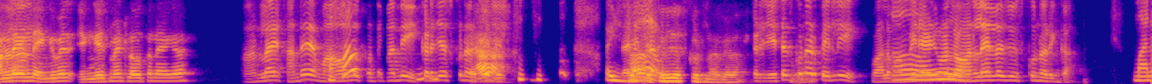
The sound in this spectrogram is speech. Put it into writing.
ఆన్లైన్లో ఎంగేజ్మెంట్లు అవుతున్నాయిగా? ఆన్లైన్ అంటే మా వాళ్ళు కొంతమంది ఇక్కడ చేసుకున్నారు. పెళ్ళి అయ్యా. Yeah. ఇక్కడ చేసుకుంటున్నారు కదా. ఇక్కడ చేసేసుకున్నారు పెళ్ళి వాళ్ళ మమ్మీ డాడీ వాళ్ళు. ఆన్లైన్లో చూసుకున్నారు ఇంకా. మన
